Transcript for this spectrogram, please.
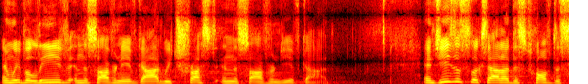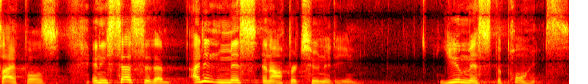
And we believe in the sovereignty of God, we trust in the sovereignty of God. And Jesus looks out at his 12 disciples and he says to them, I didn't miss an opportunity you missed the point.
